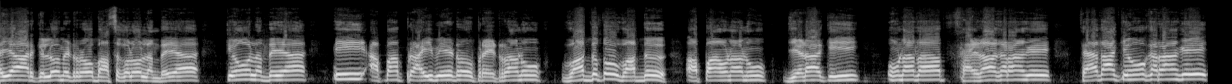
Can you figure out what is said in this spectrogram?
1000 ਕਿਲੋਮੀਟਰ ਉਹ ਬੱਸ ਕੋਲੋਂ ਲੰਦੇ ਆ। ਕਿਉਂ ਲੰਦੇ ਆ? ਵੀ ਆਪਾਂ ਪ੍ਰਾਈਵੇਟ ਆਪਰੇਟਰਾਂ ਨੂੰ ਵੱਧ ਤੋਂ ਵੱਧ ਆਪਾਂ ਉਹਨਾਂ ਨੂੰ ਜਿਹੜਾ ਕਿ ਉਹਨਾਂ ਦਾ ਫਾਇਦਾ ਕਰਾਂਗੇ। ਫਾਇਦਾ ਕਿਉਂ ਕਰਾਂਗੇ?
